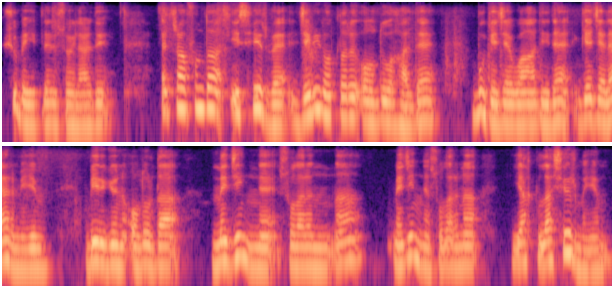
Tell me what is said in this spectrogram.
şu beyitleri söylerdi. Etrafımda ishir ve celil otları olduğu halde bu gece vadide geceler miyim? Bir gün olur da Mecinne sularına Mecinne sularına yaklaşır mıyım?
